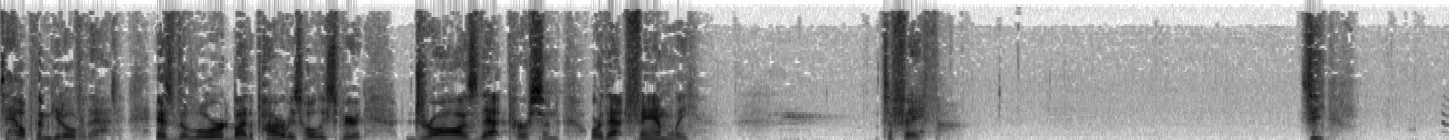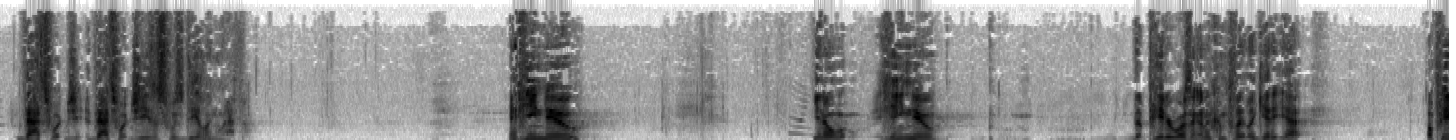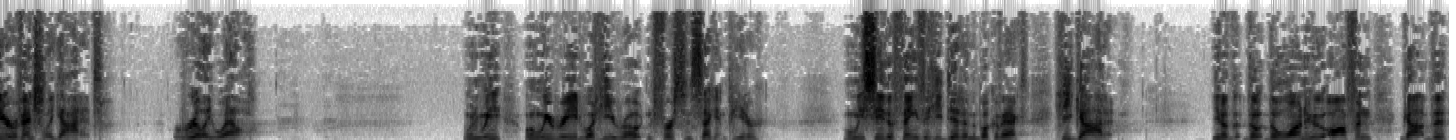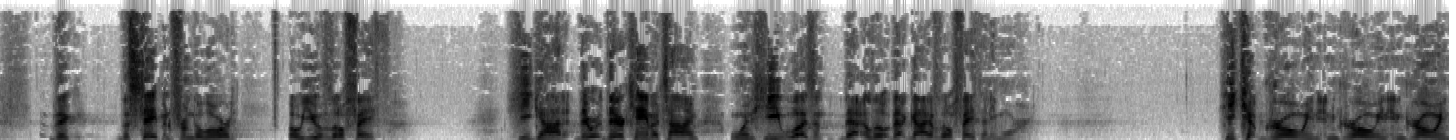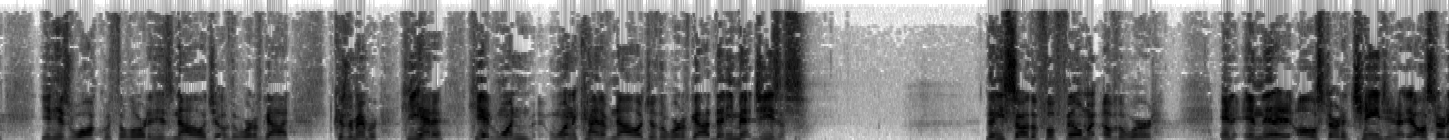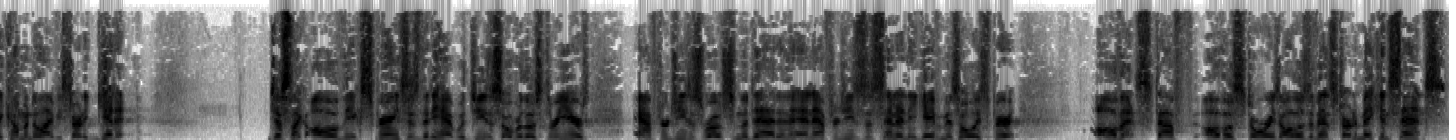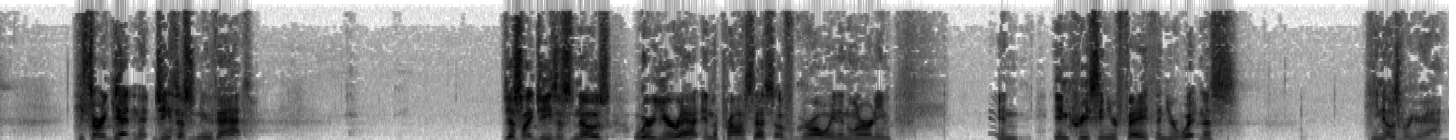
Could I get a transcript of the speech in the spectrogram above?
to help them get over that as the Lord, by the power of His Holy Spirit, draws that person or that family to faith. See, that's what, that's what Jesus was dealing with. And he knew you know, he knew that Peter wasn't going to completely get it yet. Well, Peter eventually got it really well. When we, when we read what he wrote in 1st and 2nd Peter, when we see the things that he did in the book of Acts, he got it. You know, the, the, the one who often got the, the, the statement from the Lord, oh, you have little faith. He got it. There, there came a time when he wasn't that, little, that guy of little faith anymore. He kept growing and growing and growing in his walk with the Lord and his knowledge of the Word of God. Because remember, he had a, he had one, one kind of knowledge of the Word of God, then he met Jesus. Then he saw the fulfillment of the Word. And, and then it all started changing. It all started coming to life. He started to get it. Just like all of the experiences that he had with Jesus over those three years after Jesus rose from the dead and, and after Jesus ascended and he gave him his Holy Spirit, all that stuff, all those stories, all those events started making sense. He started getting it. Jesus knew that. Just like Jesus knows where you're at in the process of growing and learning and increasing your faith and your witness, He knows where you're at.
